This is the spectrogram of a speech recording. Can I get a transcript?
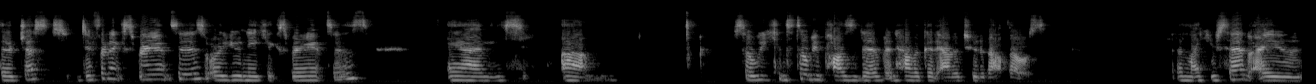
they're just different experiences or unique experiences. And um, so we can still be positive and have a good attitude about those. And like you said, I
